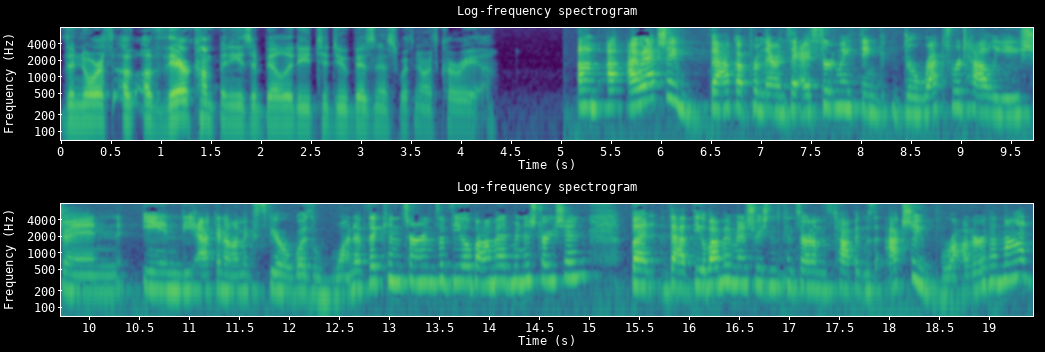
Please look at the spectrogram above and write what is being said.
the North of, of their company's ability to do business with North Korea? Um, I, I, would actually back up from there and say I certainly think direct retaliation in the economic sphere was one of the concerns of the Obama administration, but that the Obama administration's concern on this topic was actually broader than that.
